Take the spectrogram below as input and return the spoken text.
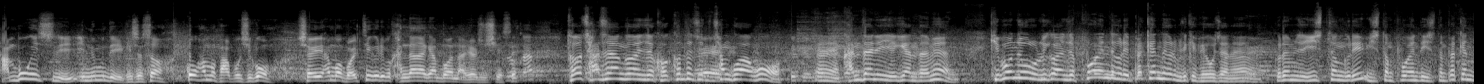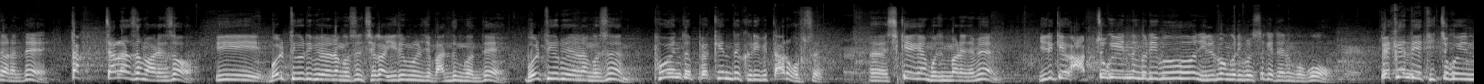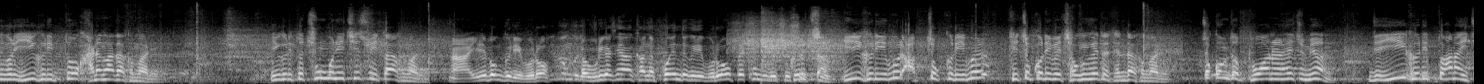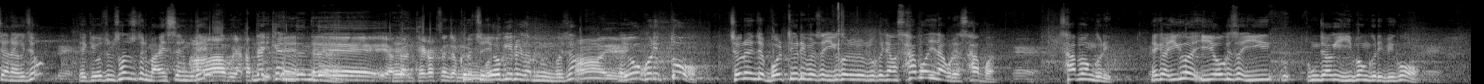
안 보고 계실 수도 있는 분들이 계셔서 꼭 한번 봐보시고 저희 한번 멀티 그립을 간단하게 한번 알려주시겠어요? 더 자세한 건 이제 그 컨텐츠를 참고하고 예, 간단히 얘기한다면 기본적으로 우리가 이제 포핸드 그립, 백핸드 그립 이렇게 배우잖아요. 그러면 이제 이스턴 그립, 이스턴 포핸드, 이스턴 백핸드 하는데 딱 잘라서 말해서 이 멀티 그립이라는 것은 제가 이름을 이제 만든 건데 멀티 그립이라는 것은 포핸드, 백핸드 그립이 따로 없어요. 예, 쉽게 얘기하면 무슨 말이냐면 이렇게 앞쪽에 있는 그립은 1번 그립을 쓰게 되는 거고 백핸드의 뒤쪽에 있는 거는 이 그립도 가능하다 그 말이에요. 이 그립도 충분히 칠 수 있다 그 말이에요. 아, 1번 그립으로 그러니까 우리가 생각하는 포핸드 그립으로 백핸드를 칠수 그렇지. 있다. 이 그립을 앞쪽 그립을 뒤쪽 그립에 적용해도 된다 그 말이에요. 조금 더 보완을 해주면 이제 이 그립도 하나 있잖아요, 그죠? 여기 요즘 선수들이 많이 쓰는 그립. 네. 아, 그 약간 근데, 백핸드인데 약간 대각선 잡는 그렇죠. 거. 여기를 잡는 거죠. 아, 예. 이 그립도 저는 이제 멀티 그립에서 이걸 그냥 4번이라고 그래요, 4번. 네. 4번 그립. 그러니까 이거 이 여기서 이 동작이 2번 그립이고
